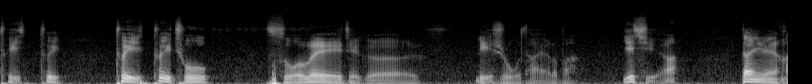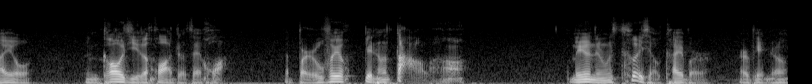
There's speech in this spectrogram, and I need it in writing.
退退退退出所谓这个历史舞台了吧？也许啊，但愿还有很高级的画者在画，本儿无非变成大了啊，没有那种特小开本而变成。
